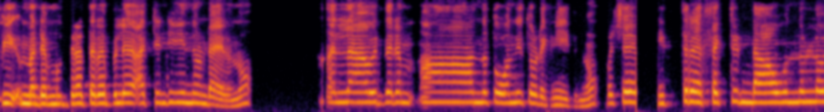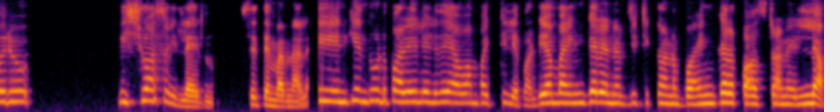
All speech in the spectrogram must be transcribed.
പി- മറ്റേ മുദ്ര തെറപ്പിൽ അറ്റൻഡ് ചെയ്യുന്നുണ്ടായിരുന്നു. നല്ല ഒരു തരം ആ എന്ന് തോന്നി തുടങ്ങിയിരുന്നു. പക്ഷെ ഇത്ര എഫക്റ്റ് ഉണ്ടാവും എന്നുള്ള ഒരു വിശ്വാസം ഇല്ലായിരുന്നു സത്യം പറഞ്ഞാൽ എനിക്ക് എന്തുകൊണ്ട് പഴയ ലളിതയാവാൻ പറ്റില്ല? പണ്ട് ഞാൻ ഭയങ്കര എനർജറ്റിക് ആണ് ഭയങ്കര ഫാസ്റ്റ് ആണ് എല്ലാം.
